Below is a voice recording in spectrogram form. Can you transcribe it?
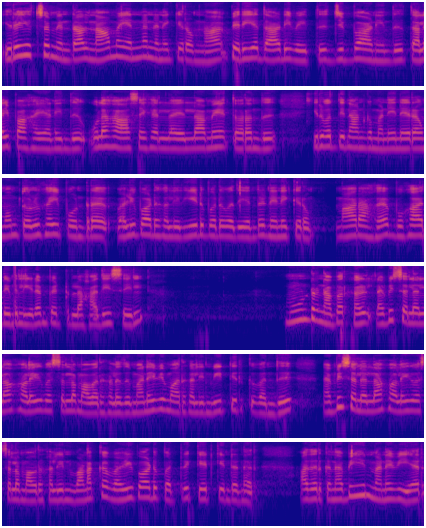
இரையச்சம் என்றால் நாம் என்ன நினைக்கிறோம்னா பெரிய தாடி வைத்து ஜிப்பா அணிந்து தலைப்பாகை அணிந்து உலக ஆசைகளில் எல்லாமே திறந்து இருபத்தி நான்கு மணி நேரமும் தொழுகை போன்ற வழிபாடுகளில் ஈடுபடுவது என்று நினைக்கிறோம். மாறாக புகாரில் இடம்பெற்றுள்ள ஹதீஸில் மூன்று நபர்கள் நபி ஸல்லல்லாஹு அலைவசல்லம் அவர்களது மனைவிமார்களின் வீட்டிற்கு வந்து நபி ஸல்லல்லாஹு அலைவசல்லம் அவர்களின் வணக்க வழிபாடு பற்றி கேட்கின்றனர். அதற்கு நபியின் மனைவியர்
